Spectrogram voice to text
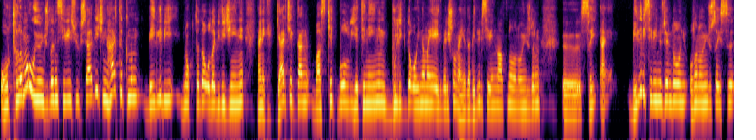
ortalama oyuncuların seviyesi yükseldiği için her takımın belli bir noktada olabileceğini yani gerçekten basketbol yeteneğinin bu ligde oynamaya elverişli olmayan ya da belli bir seviyenin altında olan oyuncuların e, sayı yani belli bir seviyenin üzerinde olan oyuncu sayısı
